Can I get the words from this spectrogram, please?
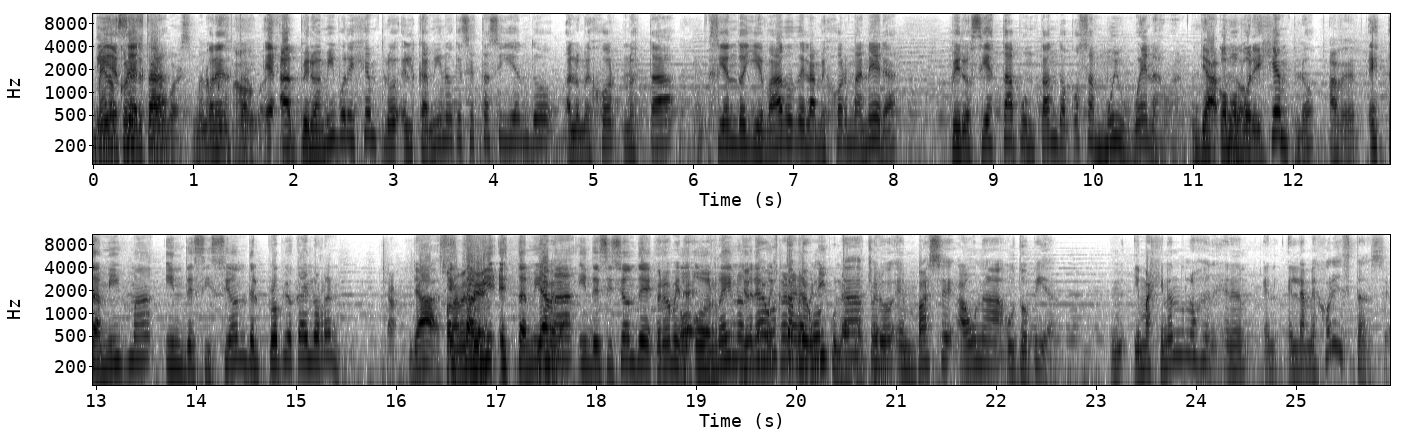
Menos con cerca. Star Wars, menos Con con el- Star. Wars. Eh, ah, pero a mí, por ejemplo, el camino que se está siguiendo a lo mejor no está siendo llevado de la mejor manera, pero sí está apuntando a cosas muy buenas, weón. Ya, Como pero- por ejemplo, A ver. esta misma indecisión del propio Kylo Ren. Ya, Esta, Solamente- mi- esta Ya, misma indecisión de Pero mira, o, o Rey no yo te hago esta la pregunta, película, pero en base a una utopía. Imaginándolos en, en- en- en la mejor instancia.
